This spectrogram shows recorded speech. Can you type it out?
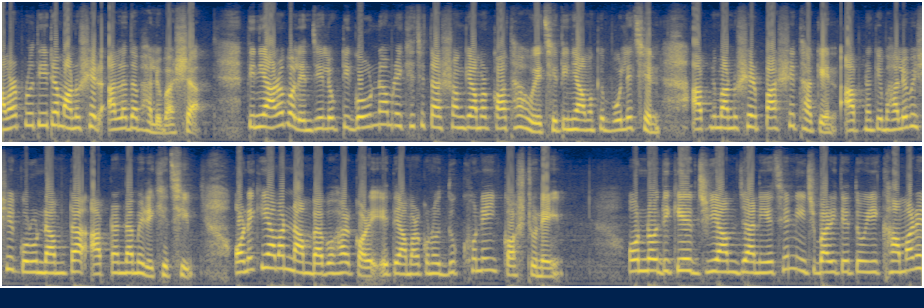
আমার প্রতি এটা মানুষের আলাদা ভালোবাসা। তিনি আরও বলেন, যে লোকটি গরুর নাম রেখেছে তার সঙ্গে আমার কথা হয়েছে, তিনি আমাকে বলেছেন, আপনি মানুষের পাশে থাকেন, আপনাকে ভালোবেসে গরুর নামটা আপনার নামে রেখেছি। অনেকেই আমার নাম ব্যবহার করে এতে আমার কোনো দুঃখ নেই, কষ্ট নেই। অন্যদিকে জিয়াম জানিয়েছেন, নিজ বাড়িতে তৈরি খামারে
